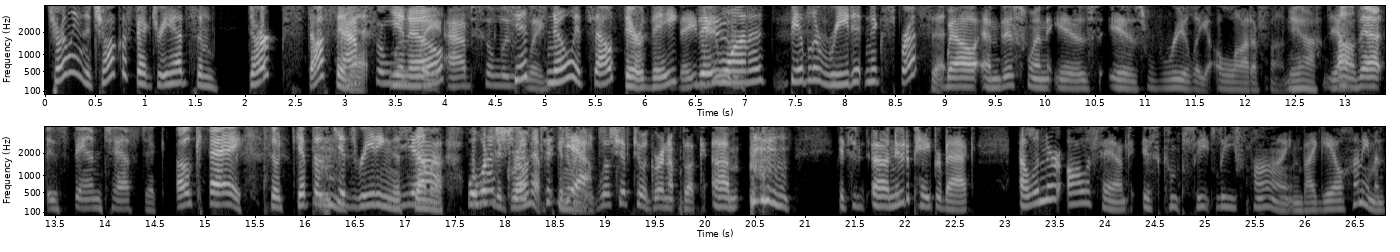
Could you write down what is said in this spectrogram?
Charlie and the Chocolate Factory had some dark stuff in Absolutely, it. You know, absolutely. Kids know it's out there. They They they, want to be able to read it and express it. Well, and this one is is really a lot of fun. yeah. yeah. Oh, that is fantastic. Okay. So get those kids reading this Yeah. summer. So Well, what we'll are the grown ups going to- to Yeah, read? we'll shift to a grown up book. Um, it's uh, new to paperback. Eleanor Oliphant is completely fine by Gail Honeyman.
